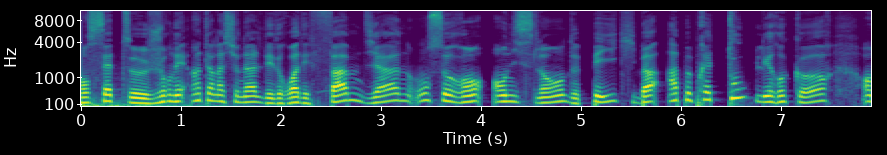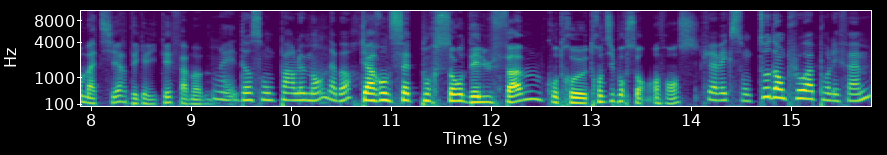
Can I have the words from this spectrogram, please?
En cette euh, journée internationale des droits des femmes, Diane, on se rend en Islande, pays qui bat à peu près tous les records en matière d'égalité femmes-hommes. Ouais, dans son parlement d'abord, 47% d'élus femmes contre 36% en France, puis avec son taux d'emploi pour les femmes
